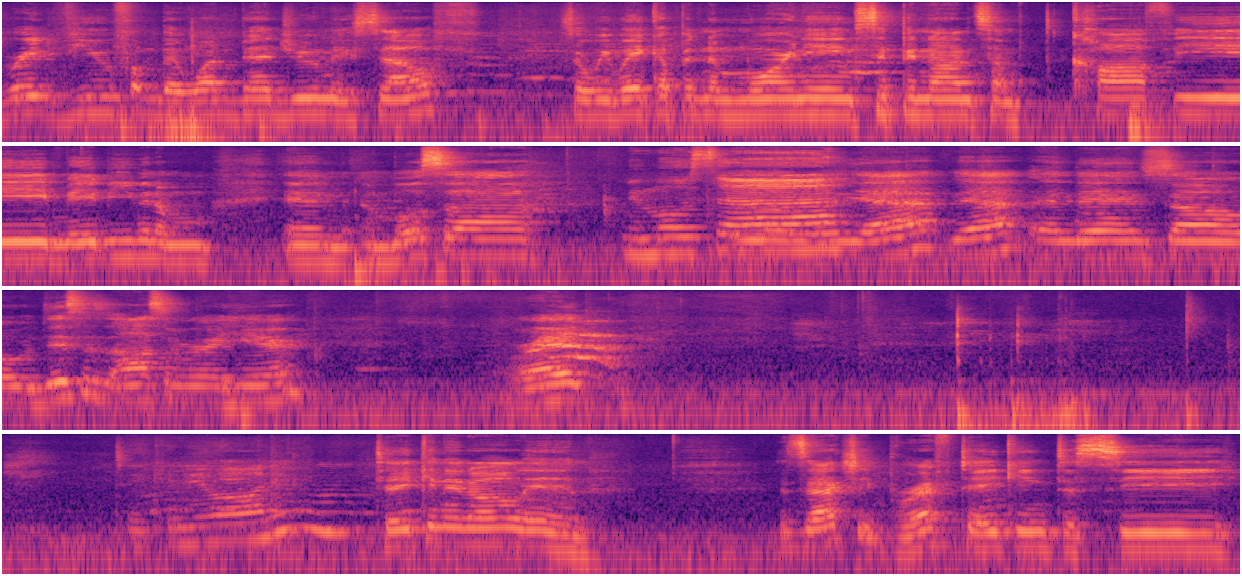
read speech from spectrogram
great view from the one bedroom itself. So we wake up in the morning sipping on some coffee, maybe even a, a mimosa Mimosa. yeah, yeah. And then so this is awesome right here. Right? Taking it all in. Taking it all in. It's actually breathtaking to see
